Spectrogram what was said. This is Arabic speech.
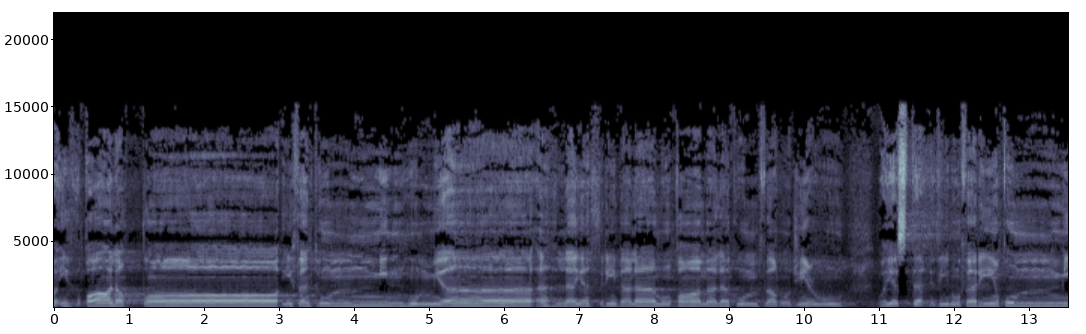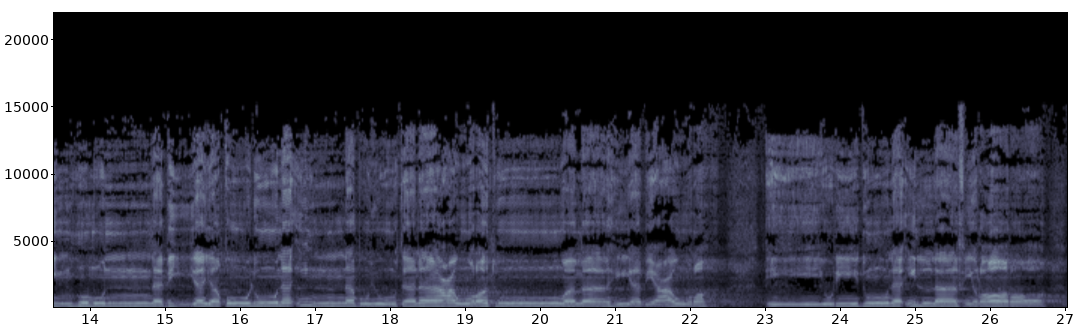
واذ قالت طائفه منهم يا أهل يثرب لا مقام لكم فارجعوا ويستاذن فريق منهم النبي يقولون ان بيوتنا عوره وما هي بعوره ان يريدون الا فرارا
